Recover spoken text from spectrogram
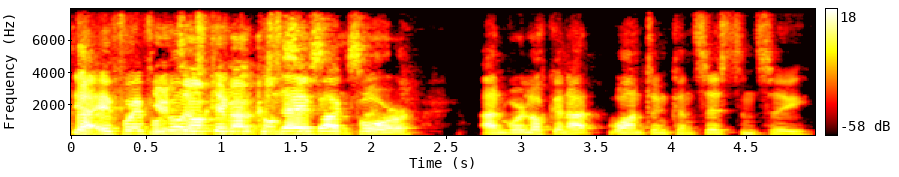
yeah, if, we're, if we're going to stick with the same back four, and we're looking at wanting consistency,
